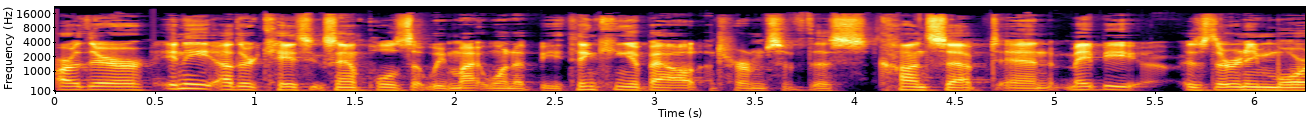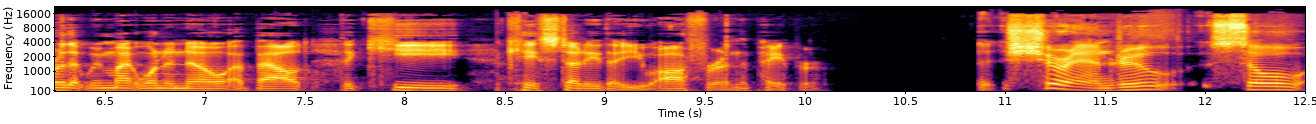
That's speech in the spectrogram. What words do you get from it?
Are there any other case examples that we might want to be thinking about in terms of this concept? And maybe is there any more that we might want to know about the key case study that you offer in the paper? Sure, Andrew. So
